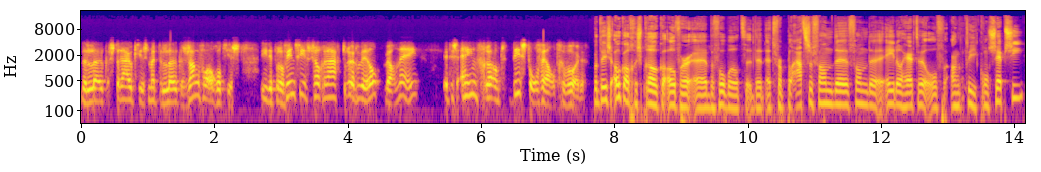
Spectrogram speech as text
de leuke struikjes met de leuke zangvogeltjes die de provincie zo graag terug wil? Wel nee, het is één groot distelveld geworden. Want er is ook al gesproken over uh, bijvoorbeeld het verplaatsen van de, van de edelherten of anticonceptie.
